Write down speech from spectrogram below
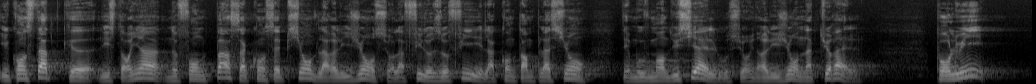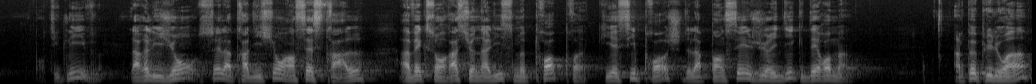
Il constate que l'historien ne fonde pas sa conception de la religion sur la philosophie et la contemplation des mouvements du ciel ou sur une religion naturelle. Pour lui, pour Tite-Live, la religion, c'est la tradition ancestrale avec son rationalisme propre qui est si proche de la pensée juridique des Romains. Un peu plus loin,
